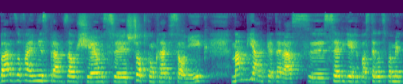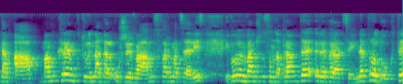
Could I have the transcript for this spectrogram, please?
bardzo fajnie sprawdzał się z szczotką Clarisonic. Mam piankę teraz, y, serię chyba z tego co pamiętam A. Mam krem, który nadal używam z Pharmaceris i powiem Wam, że to są naprawdę rewelacyjne produkty.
